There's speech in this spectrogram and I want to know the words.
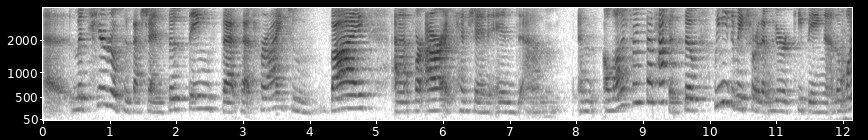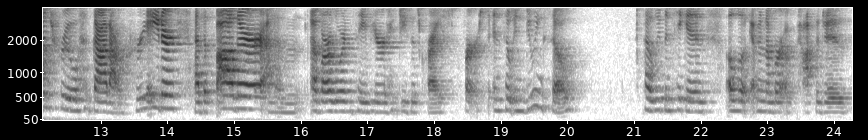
uh, material possessions, those things that uh, try to vie uh, for our attention and um, and a lot of times that happens. So we need to make sure that we are keeping the one true God, our Creator, uh, the Father um, of our Lord and Savior Jesus Christ first. And so in doing so, uh, we've been taking a look at a number of passages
